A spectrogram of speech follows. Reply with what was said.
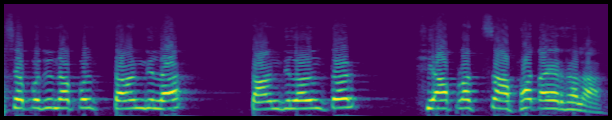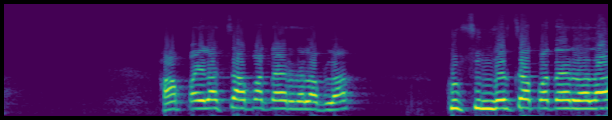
अशा पद्धतीनं आपण ताण दिला. ताण दिल्यानंतर ही आपला चाफा तयार झाला. हा पहिला चापा तयार झाला आपला. खूप सुंदर चापा तयार झाला.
